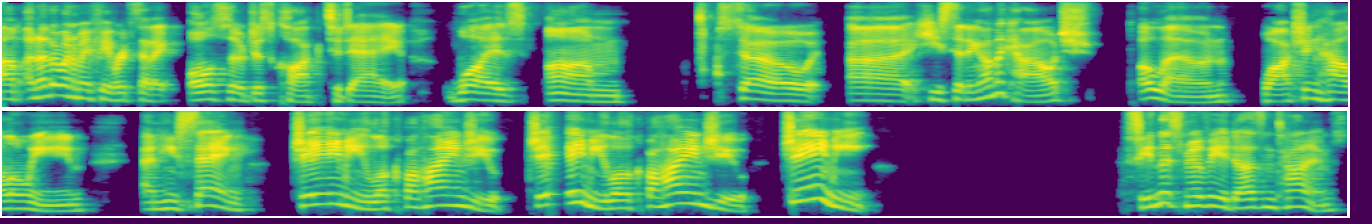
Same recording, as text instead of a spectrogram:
Um, another one of my favorites that I also just clocked today was um, so uh, he's sitting on the couch alone watching Halloween, and he's saying, "Jamie, look behind you. Jamie, look behind you. Jamie." Seen this movie a dozen times.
